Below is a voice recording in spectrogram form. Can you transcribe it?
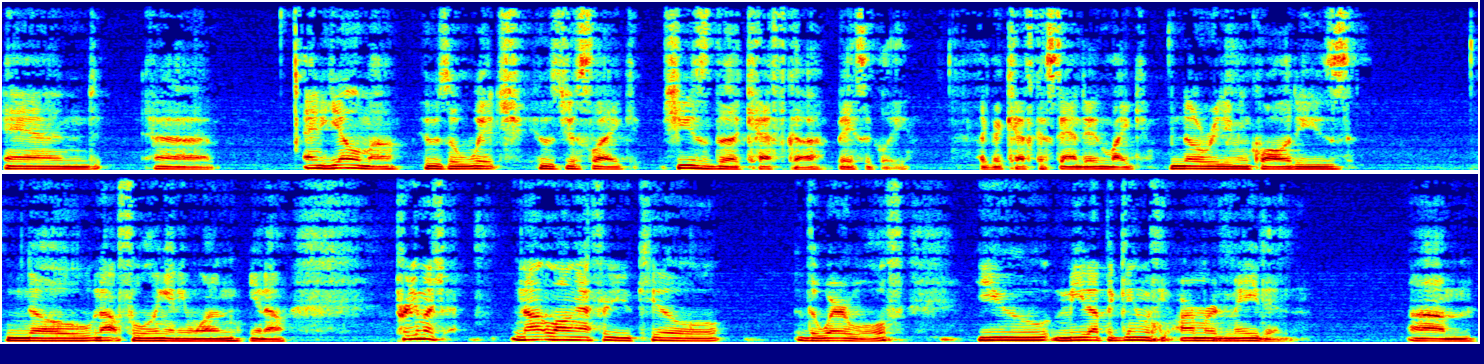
and uh, and Yelma, who's a witch, who's just like she's the Kefka basically, like the Kefka stand-in, like no redeeming qualities, no, not fooling anyone, you know. Pretty much not long after you kill the werewolf, you meet up again with the armored maiden. Um,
